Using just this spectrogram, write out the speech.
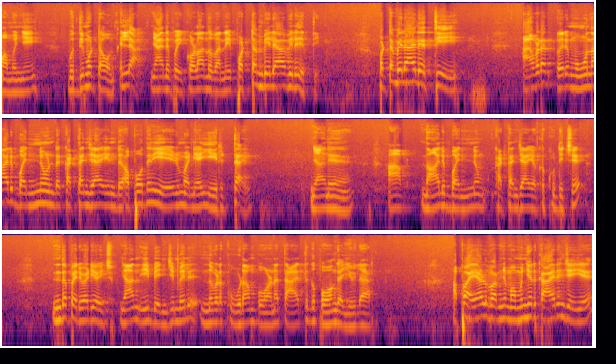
മമ്മുഞ്ഞി ബുദ്ധിമുട്ടാവും. ഇല്ല ഞാൻ പോയിക്കോളാം എന്ന് പറഞ്ഞ് ഈ പൊട്ടമ്പിലാവിൽ എത്തി. പൊട്ടമ്പിലാവിൽ എത്തി അവിടെ ഒരു മൂന്നാൽ ബന്നുണ്ട് കട്ടൻ ചായ ഉണ്ട് അപ്പോൾ തന്നെ ഏഴ് മണിയായി ഇരുട്ടായി. ഞാൻ ആ നാല് ബന്നും കട്ടൻ ചായയൊക്കെ കുടിച്ച് എന്താ പരിപാടി ചോദിച്ചു. ഞാൻ ഈ ബെഞ്ചിന്മേൽ ഇന്നിവിടെ കൂടാൻ പോവാണ് താഴത്തേക്ക് പോകാൻ കഴിയൂല. അപ്പോൾ അയാൾ പറഞ്ഞു മമ്മുഞ്ഞൊരു കാര്യം ചെയ്യ്.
